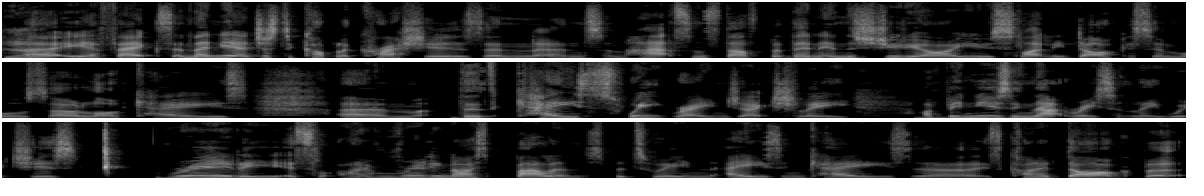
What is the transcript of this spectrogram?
Yeah. uh, EFX, and then yeah, just a couple of crashes and and some hats and stuff. But then in the studio, I use slightly darker cymbals, so a lot of Ks. Um, the K Sweet range actually, I've Mm. been using that recently, which is really it's like a really nice balance between A's and K's. Uh, it's kind of dark, but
